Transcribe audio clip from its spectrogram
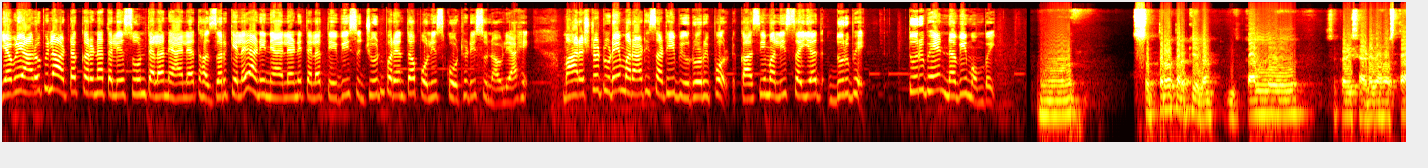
यावेळी आरोपीला अटक करण्यात आली असून त्याला न्यायालयात हजर केले आणि न्यायालयाने त्याला तेवीस जून पर्यंत पोलीस कोठडी सुनावली आहे. महाराष्ट्र टुडे मराठीसाठी ब्युरो रिपोर्ट. कासिम अली सय्यद दुर्भे. तुर्भे नवी मुंबई. सतरा तारखेला काल सकाळी साडेदहा वाजता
